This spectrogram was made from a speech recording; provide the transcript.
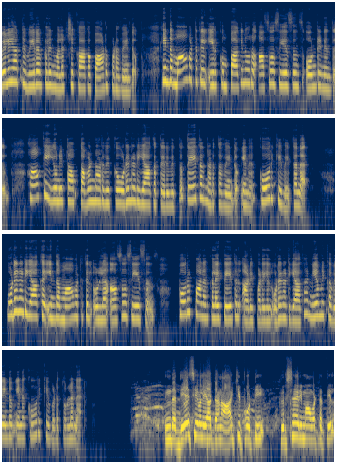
விளையாட்டு வீரர்களின் வளர்ச்சிக்காக பாடுபட வேண்டும். இந்த மாவட்டத்தில் இருக்கும் பதினோரு அசோசியேஷன்ஸ் ஒன்றிணைந்து ஹாக்கி யூனிட் ஆஃப் தமிழ்நாடுவிற்கு உடனடியாக தெரிவித்து தேர்தல் நடத்த வேண்டும் என கோரிக்கை வைத்தனர். உடனடியாக இந்த மாவட்டத்தில் உள்ள அசோசியேஷன்ஸ் பொறுப்பாளர்களை தேர்தல் அடிப்படையில் உடனடியாக நியமிக்க வேண்டும் என கோரிக்கை விடுத்துள்ளனர். இந்த தேசிய விளையாட்டான ஹாக்கி போட்டி கிருஷ்ணகிரி மாவட்டத்தில்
